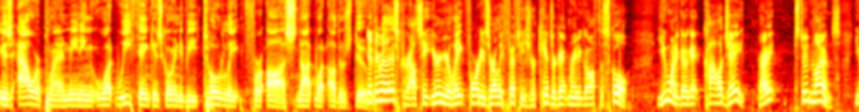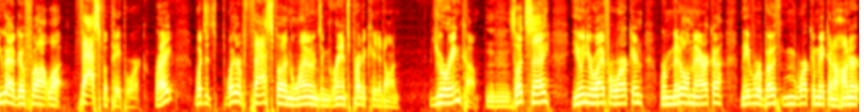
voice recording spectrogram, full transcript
is our plan, meaning what we think is going to be totally for us, not what others do. Yeah, think about this. See, you're in your late 40s, early 50s. Your kids are getting ready to go off to school. You want to go get college aid, right? Student loans. You got to go fill out what? FAFSA paperwork, right? What's it's what are FAFSA and loans and grants predicated on? Your income. Mm-hmm. So let's say you and your wife are working. We're middle America. Maybe we're both working, making a hundred,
